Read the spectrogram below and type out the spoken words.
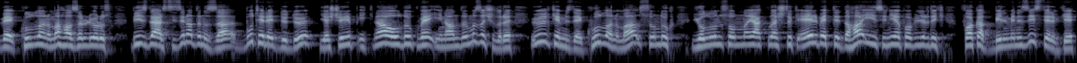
ve kullanıma hazırlıyoruz. Bizler sizin adınıza bu tereddüdü yaşayıp ikna olduk ve inandığımız aşıları ülkemizde kullanıma sunduk. Yolun sonuna yaklaştık. Elbette daha iyisini yapabilirdik. Fakat bilmenizi isterim ki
